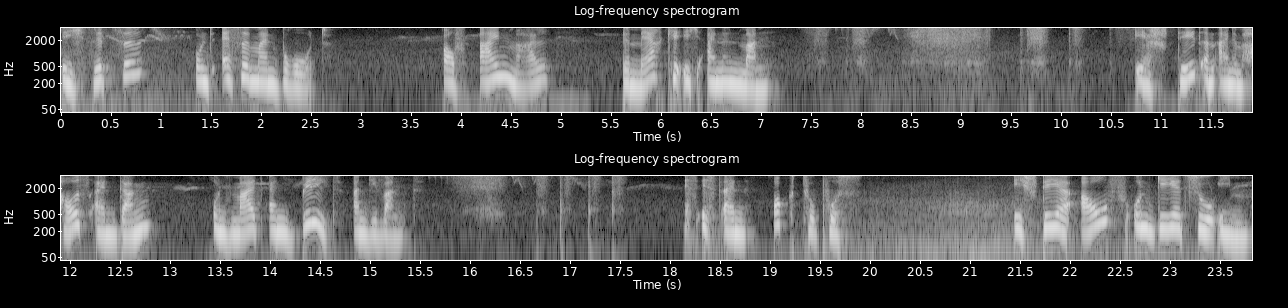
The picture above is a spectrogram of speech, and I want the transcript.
Ich sitze und esse mein Brot. Auf einmal bemerke ich einen Mann. Er steht an einem Hauseingang und malt ein Bild an die Wand. Es ist ein Oktopus. Ich stehe auf und gehe zu ihm.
